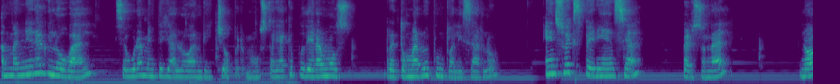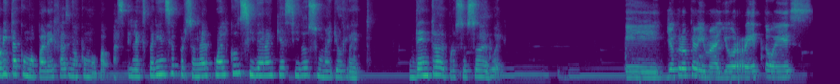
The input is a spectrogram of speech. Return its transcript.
A manera global, seguramente ya lo han dicho, pero me gustaría que pudiéramos retomarlo y puntualizarlo. En su experiencia personal, no ahorita como parejas, no como papás, en la experiencia personal, ¿cuál consideran que ha sido su mayor reto dentro del proceso de duelo? Eh, yo creo que mi mayor reto es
